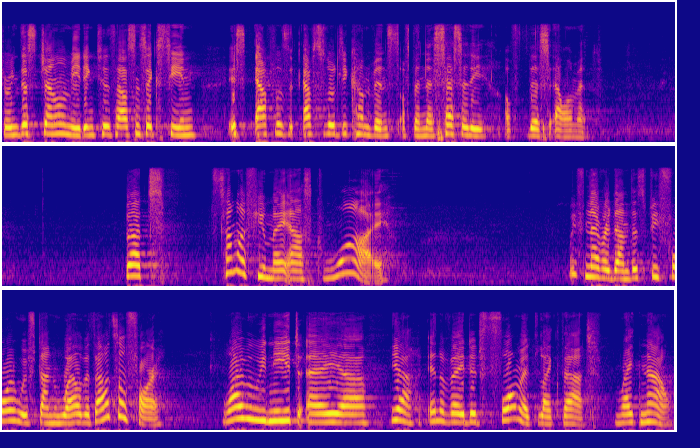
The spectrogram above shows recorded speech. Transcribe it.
during this general meeting 2016, is absolutely convinced of the necessity of this element. But some of you may ask, why? We've never done this before. We've done well without so far. Why would we need a uh, yeah, innovative format like that right now?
